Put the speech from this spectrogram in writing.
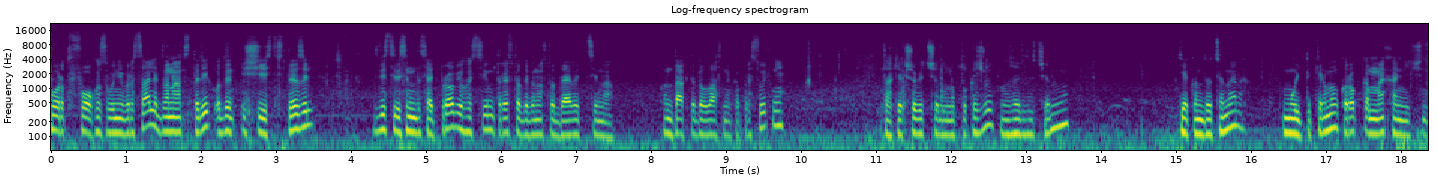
Ford Focus в універсалі, 12 рік, 1,6 дизель, 280 пробігу, 7399 ціна. Контакти до власника присутні. Так, якщо відчинено, покажу. На жаль, зачинено. Є кондиціонер, мультикермо, коробка механічна.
